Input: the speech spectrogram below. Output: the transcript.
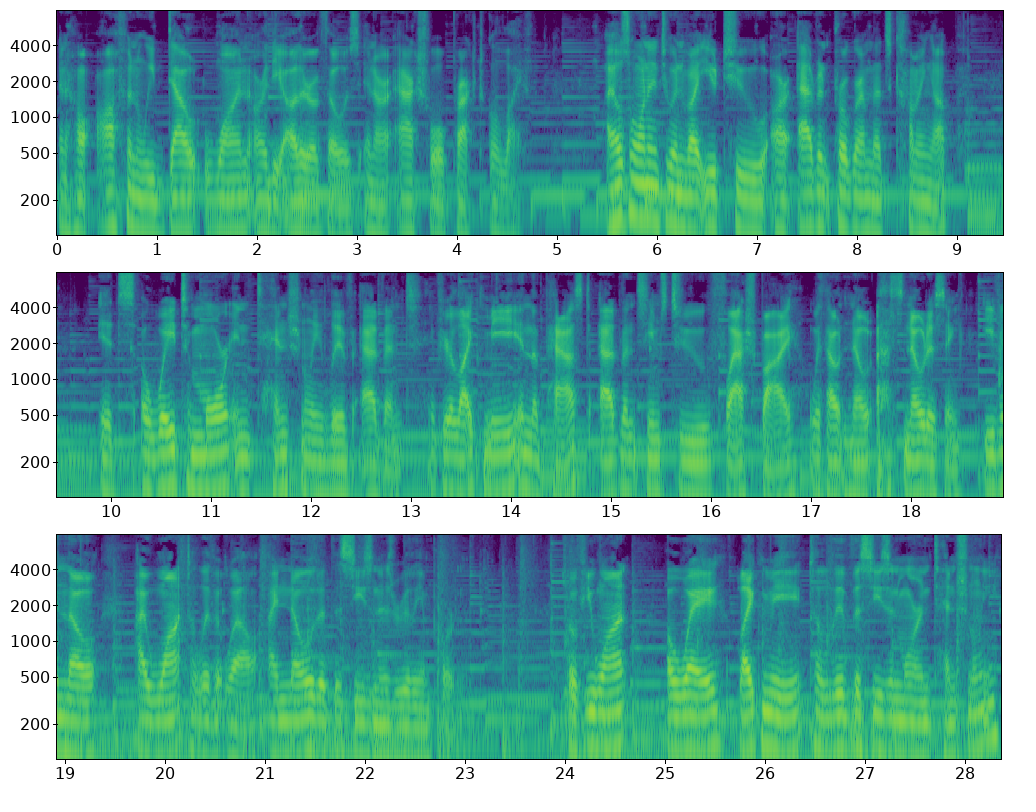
and how often we doubt one or the other of those in our actual practical life. I also wanted to invite you to our Advent program that's coming up. It's a way to more intentionally live Advent. If you're like me in the past, Advent seems to flash by without no- us noticing. Even though I want to live it well, I know that the season is really important. So if you want a way, like me, to live the season more intentionally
